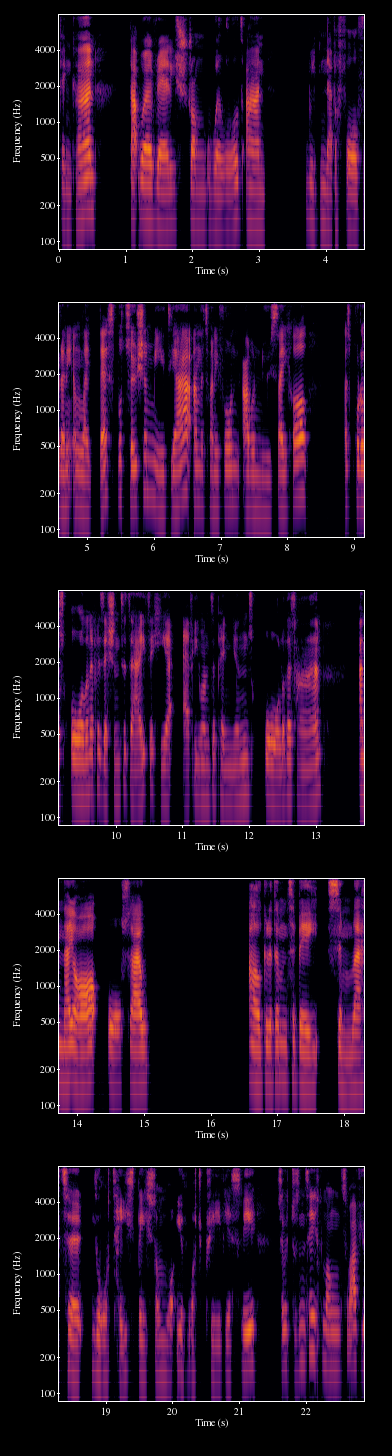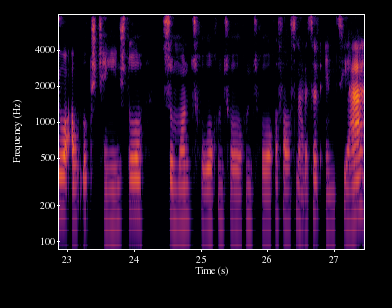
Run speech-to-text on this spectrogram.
thinking that we're really strong willed and we'd never fall for anything like this. But social media and the 24 hour news cycle has put us all in a position today to hear everyone's opinions all of the time. And they are also algorithm to be similar to your taste based on what you've watched previously. So it doesn't take long to have your outlooks changed or someone talk and talk and talk a false narrative into you.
